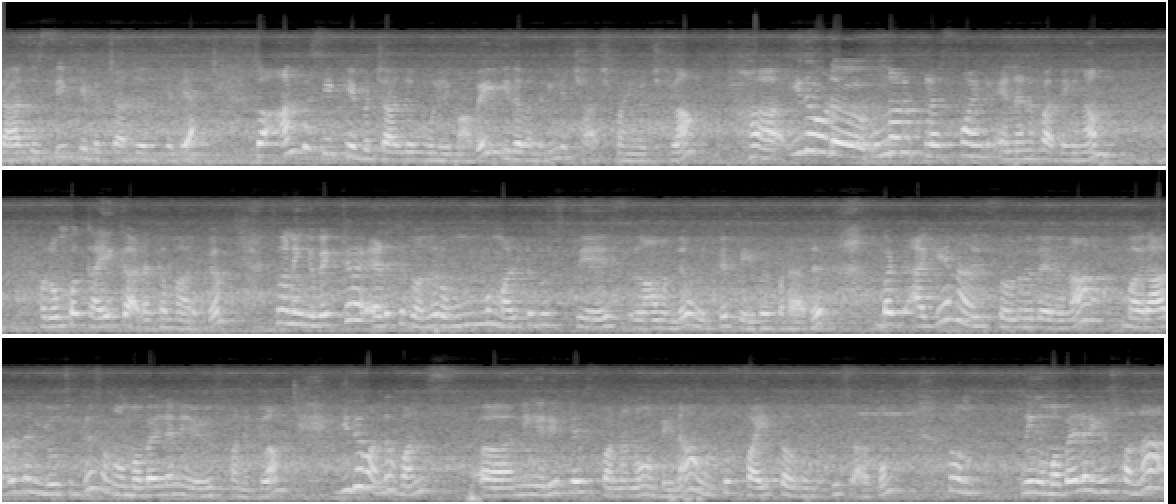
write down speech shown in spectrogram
சார்ஜர் சி கேபிள் சார்ஜர் இருக்கு இல்லையா? ஸோ அந்த சி கேபிள் சார்ஜர் மூலியமாகவே இதை வந்து நீங்கள் சார்ஜ் பண்ணி வச்சுக்கலாம். இதோட இன்னொரு ப்ளஸ் பாயிண்ட் என்னென்னு பார்த்தீங்கன்னா ரொம்ப கைக்கு அடக்கமாக இருக்குது ஸோ நீங்கள் வைக்கிற இடத்துக்கு வந்து ரொம்ப மல்டிபிள் ஸ்பேஸ்லாம் வந்து உங்களுக்கு தேவைப்படாது. பட் அகைன் நான் சொல்கிறது என்னென்னா ராதர் தன் யூஸிங் திஸ் உங்கள் மொபைலில் நீங்கள் யூஸ் பண்ணிக்கலாம். இது வந்து ஒன்ஸ் நீங்கள் ரீப்ளேஸ் பண்ணணும் அப்படின்னா உங்களுக்கு ஃபைவ் தௌசண்ட் ருபீஸ் ஆகும். ஸோ நீங்கள் மொபைலை யூஸ் பண்ணால்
